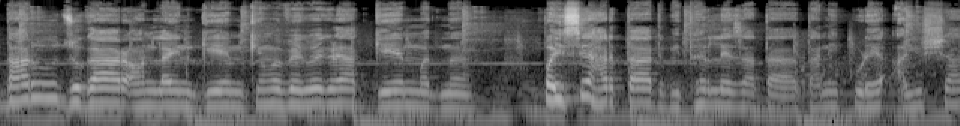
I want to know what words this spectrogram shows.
दारू जुगार ऑनलाईन गेम किंवा वेगवेगळ्या गेममधनं पैसे हरतात विथरले जातात आणि पुढे आयुष्यात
